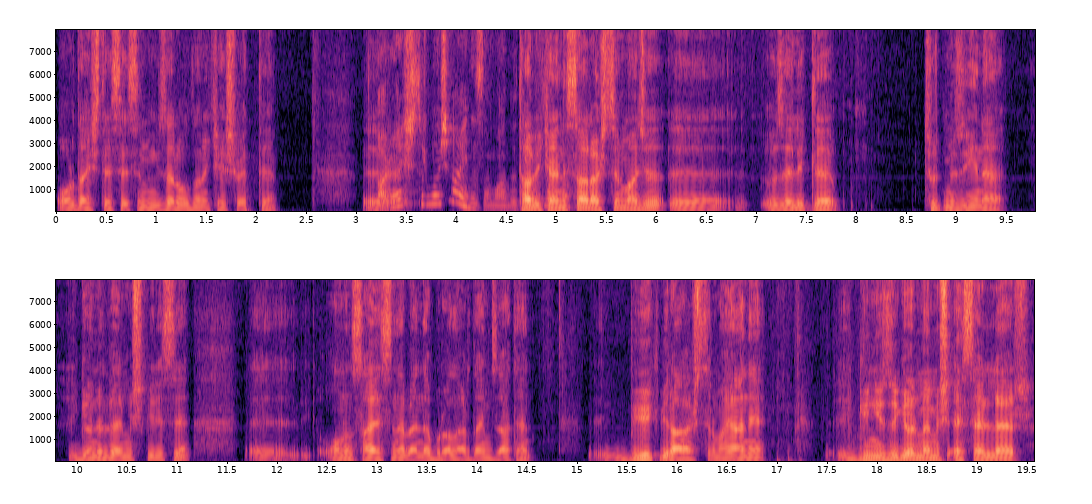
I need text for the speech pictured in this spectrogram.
Orada işte sesimin güzel olduğunu keşfetti. Ee, Araştırmacı aynı zamanda Tabii kendisi araştırmacı, e, özellikle Türk müziğine gönül vermiş birisi. E, onun sayesinde ben de buralardayım zaten. Büyük bir araştırma yani e, gün yüzü görmemiş eserler,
